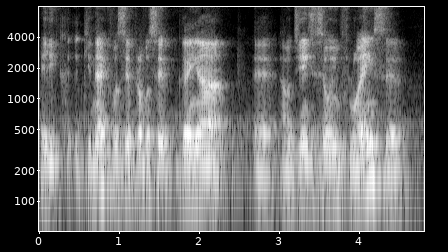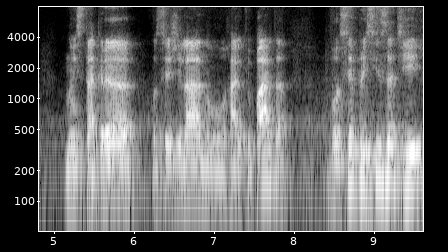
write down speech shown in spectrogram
ele que né, que você para você ganhar é, audiência ser um influencer, no Instagram, ou seja lá no Raio que o Parta, você precisa de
